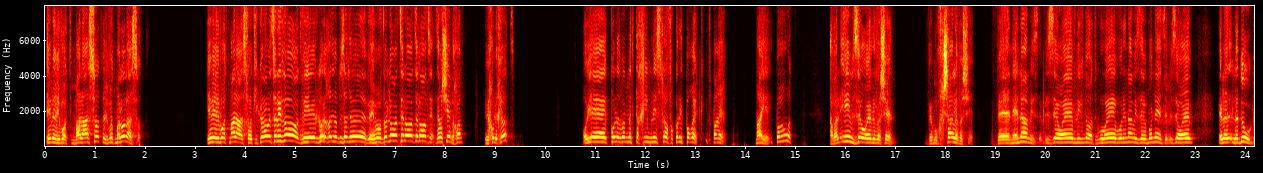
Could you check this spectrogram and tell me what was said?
יהיה מריבות מה לעשות, מריבות מה לא לעשות. יהיה מריבות מה לעשות, כי כולם רוצים לבנות, ויהיה אחד עם הפיסה שלהם, והם אומרים, לא רוצה, לא רוצה, לא רוצה. זה מה שיהיה, נכון? הם יכולים לחיות? או יהיה כל הזמן מתחים בלי סוף, הכל יתפורק, יתפרר. מה יהיה? התפוררות. אבל אם זה אוהב לבשל, ומוכשר לבשל, ונהנה מזה, וזה אוהב לבנות, והוא אוהב, הוא נהנה מזה, ובונה את זה, וזה אוהב לדוג,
